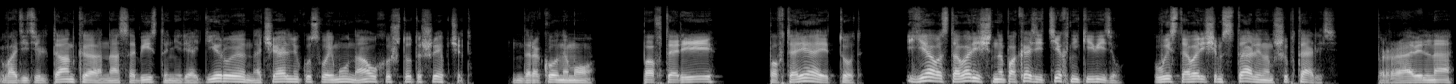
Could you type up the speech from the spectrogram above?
Водитель танка, на особиста не реагируя, начальнику своему на ухо что-то шепчет. Дракон ему «Повтори!» Повторяет тот. «Я вас, товарищ, на показе техники видел. Вы с товарищем Сталином шептались». Правильно.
